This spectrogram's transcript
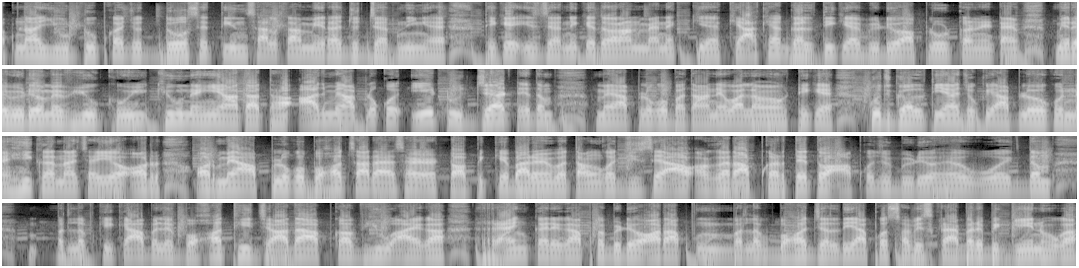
अपना यूट्यूब का जो दो से तीन साल का मेरा जो जर्नी है, ठीक है? इस जर्नी के दौरान मैंने क्या क्या क्या गलती किया वीडियो अपलोड करने टाइम मेरे वीडियो में व्यू क्यों नहीं आता था? आज मैं आप लोग को ए टू जेड एकदम मैं आप लोग को बताने वाला हूँ, ठीक है? कुछ गलतियाँ जो कि आप लोगों को नहीं करना चाहिए और और मैं आप लोग को बहुत सारा ऐसा टॉपिक के बारे में बताऊँगा होगा जिसे आप अगर आप करते तो आपका जो वीडियो है वो एकदम मतलब कि क्या बोले बहुत ही ज़्यादा आपका व्यू आएगा रैंक करेगा आपका वीडियो और आप मतलब बहुत जल्दी आपको सब्सक्राइबर भी गेन होगा।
